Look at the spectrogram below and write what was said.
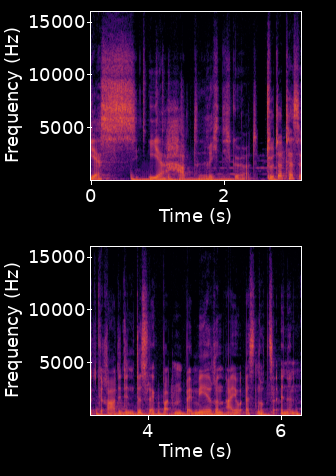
Yes, ihr habt richtig gehört. Twitter testet gerade den Dislike-Button bei mehreren iOS-NutzerInnen.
